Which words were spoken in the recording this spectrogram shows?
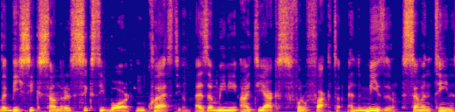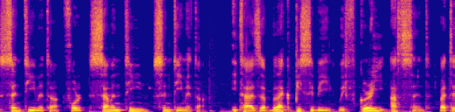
The B660 board in question has a mini ITX form factor and measure 17 cm for 17 cm. It has a black PCB with grey accent that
